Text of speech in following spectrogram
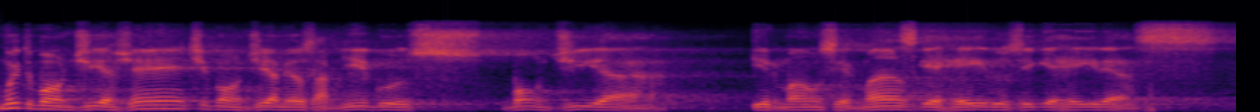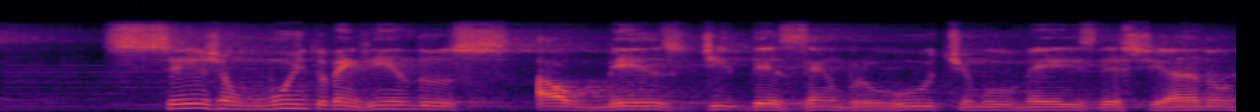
Muito bom dia, gente. Bom dia, meus amigos. Bom dia, irmãos e irmãs, guerreiros e guerreiras. Sejam muito bem-vindos ao mês de dezembro, último mês deste ano.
